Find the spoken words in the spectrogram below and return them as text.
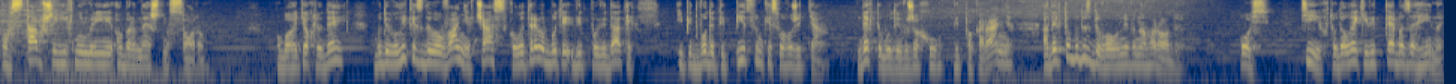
повставши їхні мрії, обернеш на сором. У багатьох людей буде велике здивування в час, коли треба буде відповідати і підводити підсумки свого життя. Дехто буде в жаху від покарання, а дехто буде здивований винагородою. Ось ті, хто далекі від тебе, загинуть.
